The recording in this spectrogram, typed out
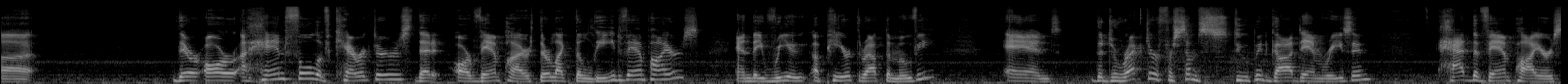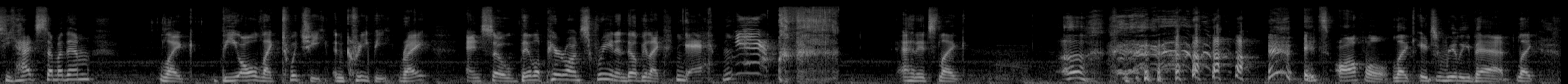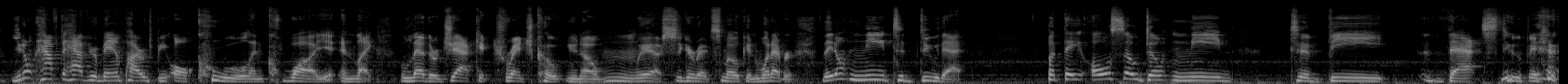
uh, there are a handful of characters that are vampires. They're like the lead vampires, and they reappear throughout the movie. And the director, for some stupid goddamn reason, had the vampires. He had some of them like be all like twitchy and creepy, right? And so they'll appear on screen and they'll be like, yeah, yeah. and it's like, ugh. it's awful. Like it's really bad. Like you don't have to have your vampires be all cool and quiet and like leather jacket, trench coat, you know, mm, yeah, cigarette smoking, whatever. They don't need to do that. But they also don't need to be that stupid.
